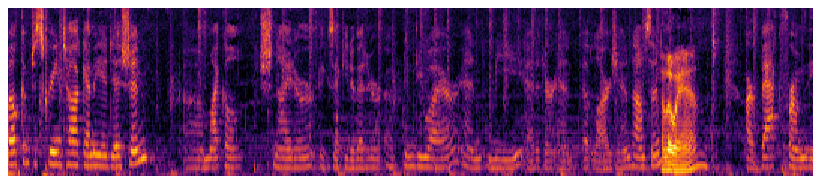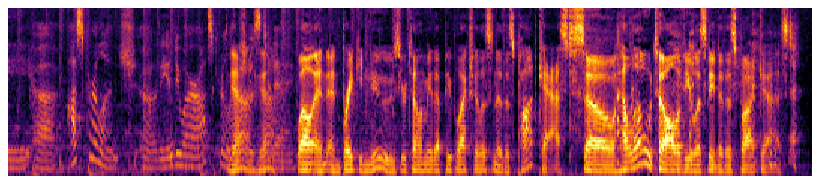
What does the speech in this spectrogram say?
Welcome to Screen Talk Emmy Edition. Uh, Michael Schneider, executive editor of IndieWire, and me, editor and at large, Anne Thompson. Hello, Anne. Are back from the uh, Oscar lunch. Uh, the IndieWire Oscar lunch yeah, was yeah. today. Well, and, and breaking news, you're telling me that people actually listen to this podcast. So, hello to all of you listening to this podcast.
